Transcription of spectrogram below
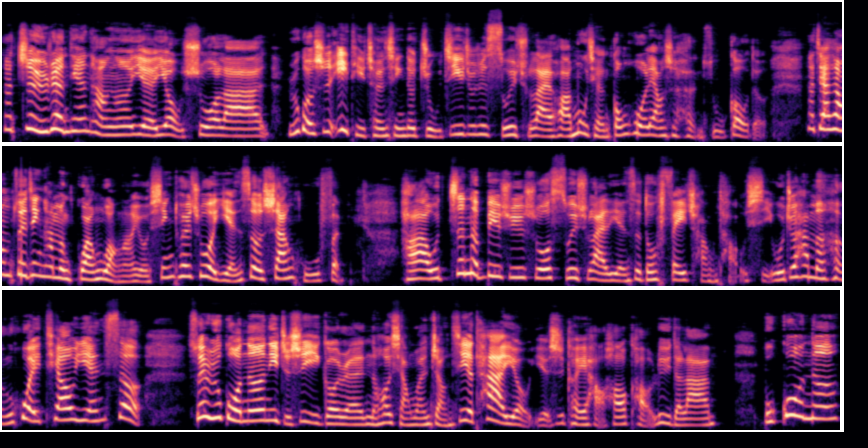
那至于任天堂呢，也有说啦，如果是一体成型的主机，就是 Switch Lite 的话，目前供货量是很足够的。那加上最近他们官网啊，有新推出的颜色珊瑚粉。好啦，我真的必须说，Switch Lite 的颜色都非常讨喜，我觉得他们很会挑颜色，所以如果呢，你只是一个人，然后想玩掌机的踏友，也是可以好好考虑的啦。不过呢，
